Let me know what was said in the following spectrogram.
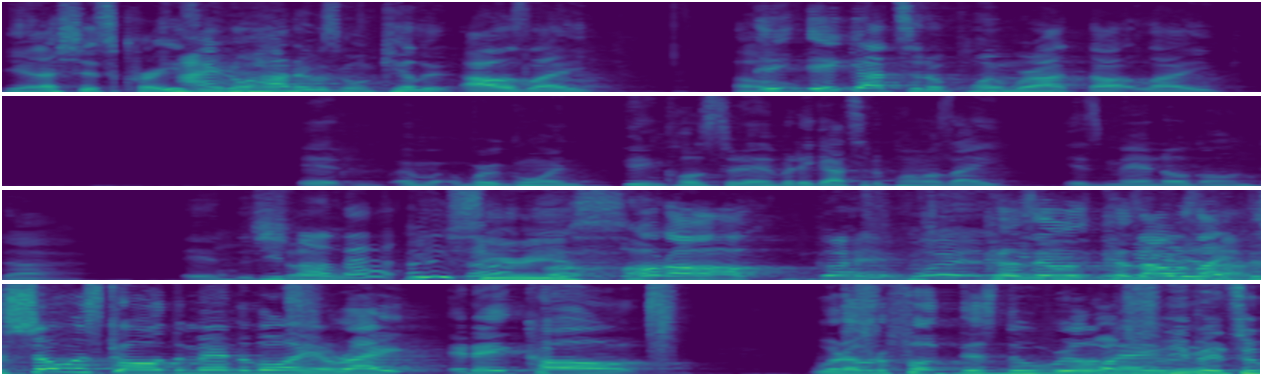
Yeah, that shit's crazy. I didn't know how they was gonna kill it. I was like, Oh. it, it got to the point where mm. I thought like, it. We're going getting close to the end, but it got to the point where I was like, is Mando gonna die? And the You show. thought that? Are you serious? Uh, hold on, Go ahead. Go ahead. because it was because I was like, the show is called The Mandalorian, right? It ain't called whatever the fuck this dude real Watching- name You've been too,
